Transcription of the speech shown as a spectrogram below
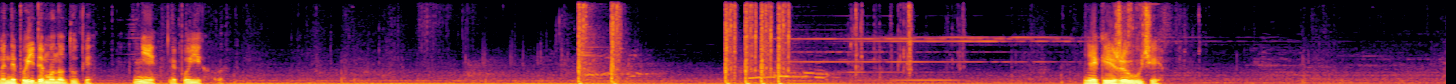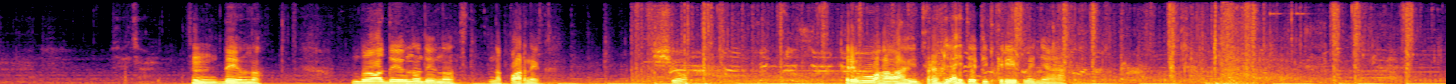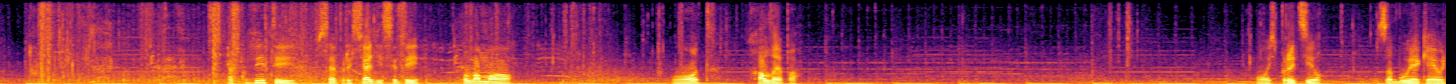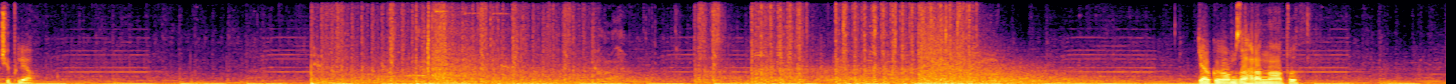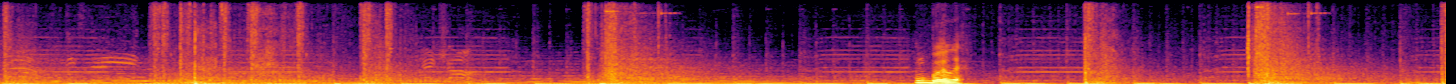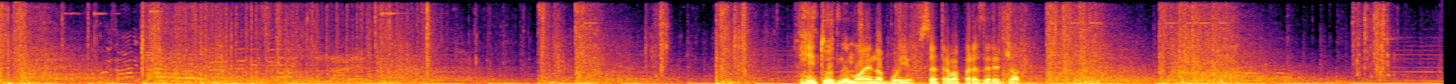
Ми не поїдемо на дупі? Ні, не поїхали. Який живучий. Хм, дивно. Да, дивно, дивно. Напарник. Що? Тривога! Відправляйте підкріплення. А куди ти? Все, присядь і сиди. поламав. От, халепа. Ось приціл. Забув, як я його чіпляв. Дякую вам за гранату. Убили. І тут немає набоїв, все треба перезаряджати.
